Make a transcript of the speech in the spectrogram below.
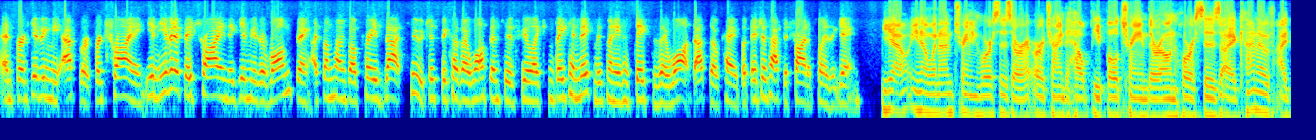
and for giving me effort for trying. And even if they try and they give me the wrong thing, I sometimes I'll praise that too, just because I want them to feel like they can make as many mistakes as they want. That's okay, but they just have to try to play the game. Yeah, you know, when I'm training horses or, or trying to help people train their own horses, I kind of I,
